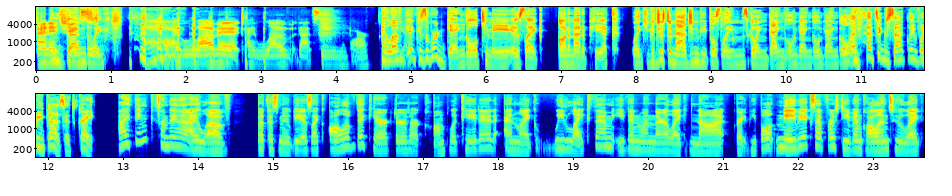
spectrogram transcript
and And it's just gangly. oh, I love it. I love that scene in the bar. I love Yeah. because the word gangle to me is like onomatopoeic. Like you can just imagine people's limbs going gangle, gangle, gangle, and that's exactly what he does. It's great. I think something that I love about this movie is like all of the characters are complicated and like we like them even when they're like not great people. Maybe except for Stephen Collins, who like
